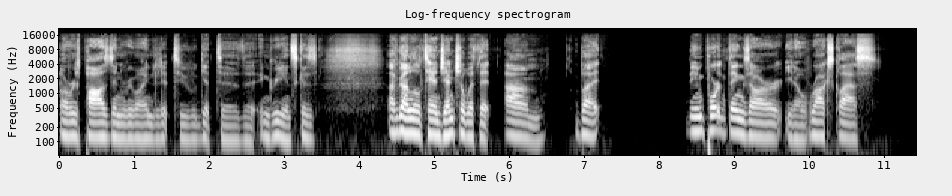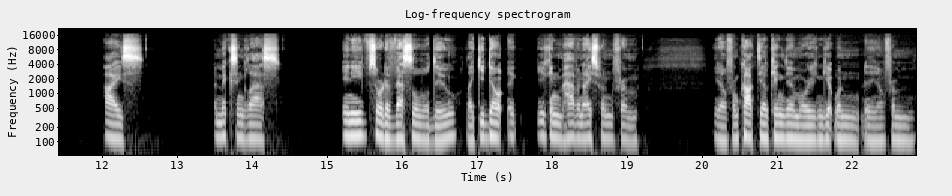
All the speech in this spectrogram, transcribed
or was paused and rewinded it to get to the ingredients because I've gone a little tangential with it. Um, but the important things are, you know, rocks glass, ice, a mixing glass, any sort of vessel will do. Like you don't, like, you can have a nice one from, you know, from Cocktail Kingdom, or you can get one, you know, from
